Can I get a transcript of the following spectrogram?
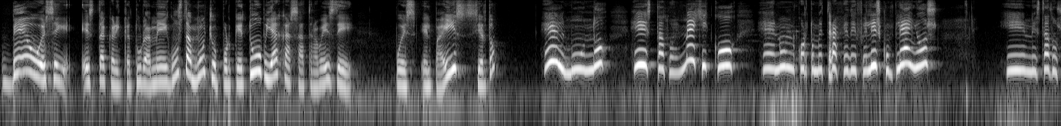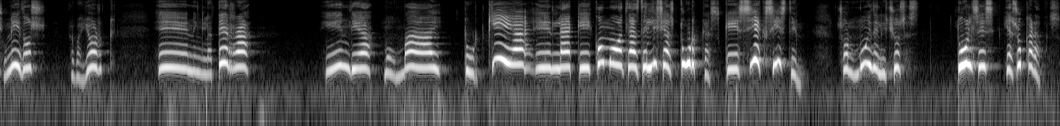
veo ese, esta caricatura. Me gusta mucho porque tú viajas a través de, pues, el país, ¿cierto? El mundo. He estado en México, en un cortometraje de feliz cumpleaños, en Estados Unidos, Nueva York, en Inglaterra, India, Mumbai, Turquía que como las delicias turcas, que sí existen. Son muy deliciosas, dulces y azucaradas.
